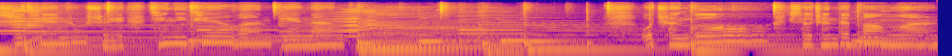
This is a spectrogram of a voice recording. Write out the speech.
时间如水，请你千万别难过。我穿过小镇的傍晚，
